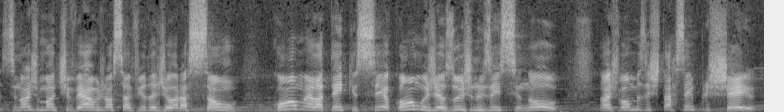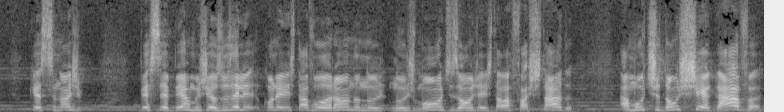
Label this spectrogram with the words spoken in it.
Se nós mantivermos nossa vida de oração como ela tem que ser, como Jesus nos ensinou, nós vamos estar sempre cheios. Porque se nós percebermos, Jesus, ele, quando ele estava orando no, nos montes, onde ele estava afastado, a multidão chegava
